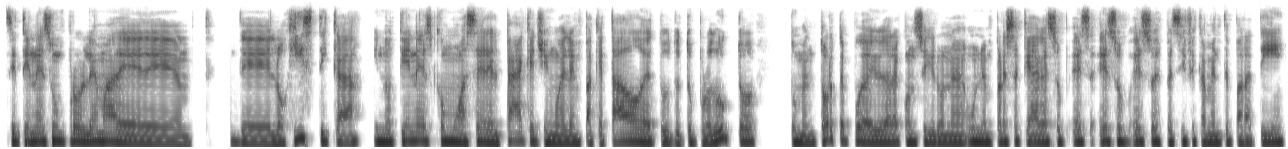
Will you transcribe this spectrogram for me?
si tienes un problema de, de, logística y no tienes cómo hacer el packaging o el empaquetado de tu, de tu producto, tu mentor te puede ayudar a conseguir una, una empresa que haga eso, eso, eso específicamente para ti.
